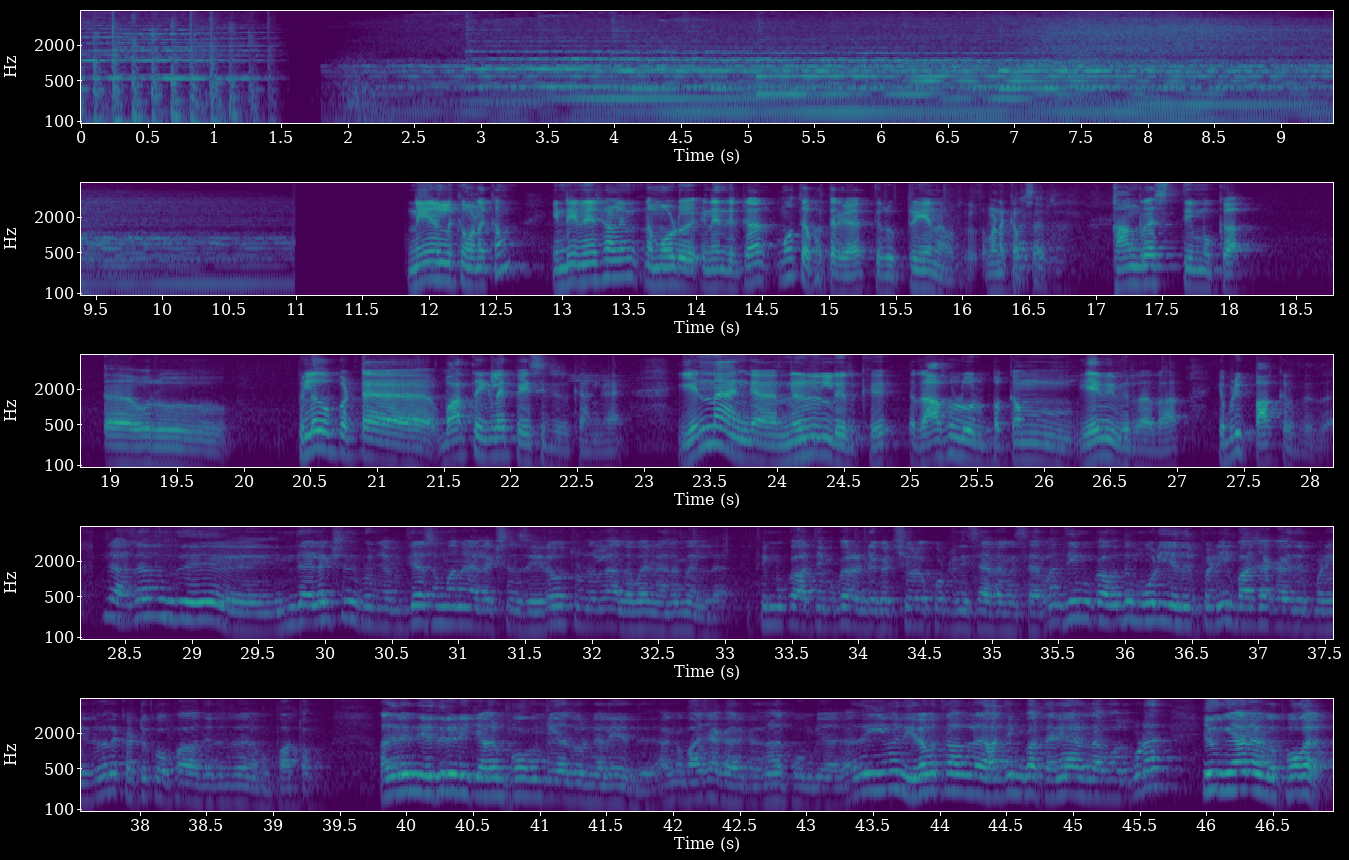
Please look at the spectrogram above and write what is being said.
நேர்களுக்கு வணக்கம். இன்றைய நேர்காணலில் நம்மோடு இணைந்திருக்கிறார் மூத்த பத்திரிகையாளர் திரு பிரியன் அவர்கள். வணக்கம் சார். காங்கிரஸ் திமுக ஒரு பிளவுபட்ட வார்த்தைகளே பேசிகிட்டு இருக்காங்க. என்ன அங்கே நிழல் இருக்குது ராகுல் ஒரு பக்கம் ஏவி விடுறாரா? எப்படி பார்க்குறது இதை? இல்லை அதாவது வந்து இந்த எலெக்ஷன் கொஞ்சம் வித்தியாசமான எலெக்ஷன்ஸ் இருபத்தொன்னுல அந்த மாதிரி நிலைமை இல்லை. திமுக அதிமுக ரெண்டு கட்சியோட கூட்டணி சேர்றவங்க சேரலாம். திமுக வந்து மோடி எதிர்ப்பணி பாஜக எதிர்ப்பணின்றதுல கட்டுக்கோப்பா அது இருந்ததை நம்ம பார்த்தோம். அதுலேருந்து எதிரணிக்கு யாரும் போக முடியாத ஒரு நிலை இருந்தது. அங்கே பாஜக இருக்கிறதுனால போக முடியாது. அது ஈவன் இருபத்தி நாலில் அதிமுக தனியாக இருந்த போது கூட இவங்க யாரும் அங்கே போகலை.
